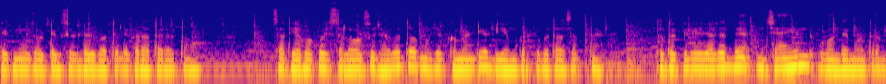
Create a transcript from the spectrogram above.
टेक न्यूज़ और टेक से रिलेटेड बातें लेकर आता रहता हूँ। साथ ही आपका कोई सलाह और सुझाव है तो आप मुझे कमेंट या डीएम करके बता सकते हैं। तो तक के लिए इजाज़त दें। जय हिंद, वंदे मातरम।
